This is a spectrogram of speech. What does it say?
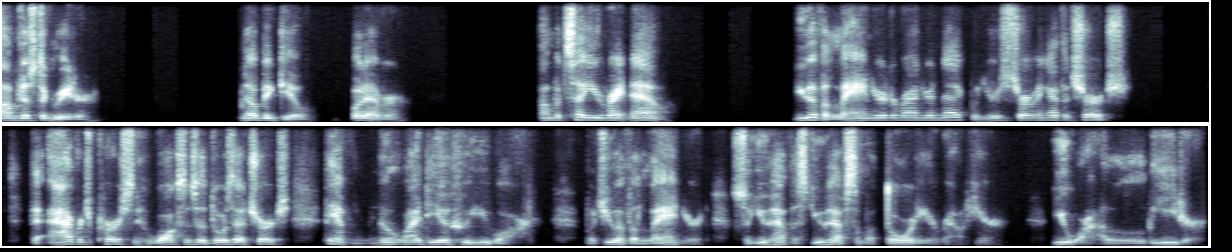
I'm just a greeter. No big deal. Whatever. I'm gonna tell you right now you have a lanyard around your neck when you're serving at the church. The average person who walks into the doors of that church, they have no idea who you are, but you have a lanyard. So you have a, you have some authority around here. You are a leader.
